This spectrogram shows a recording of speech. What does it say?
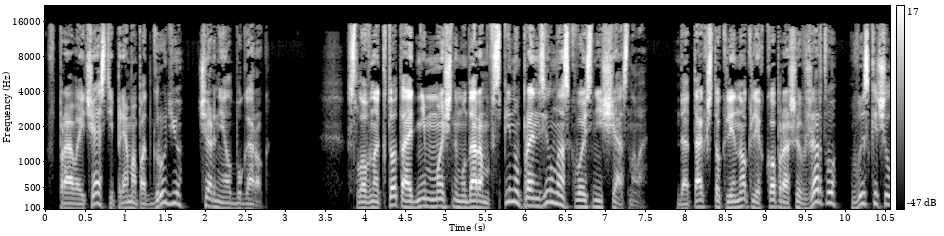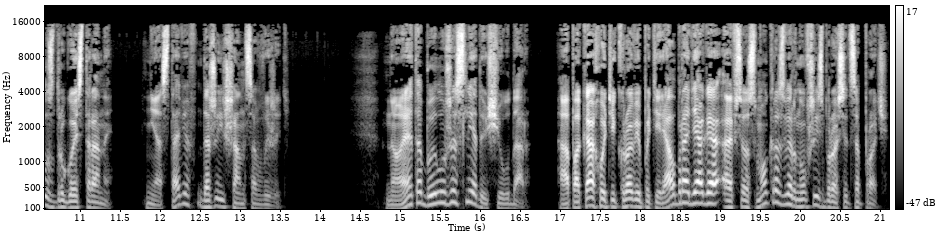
В правой части, прямо под грудью, чернел бугорок. Словно кто-то одним мощным ударом в спину пронзил насквозь несчастного. Да так, что клинок, легко прошив жертву, выскочил с другой стороны, не оставив даже и шанса выжить. Но это был уже следующий удар. А пока хоть и крови потерял бродяга, а все смог, развернувшись, броситься прочь.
